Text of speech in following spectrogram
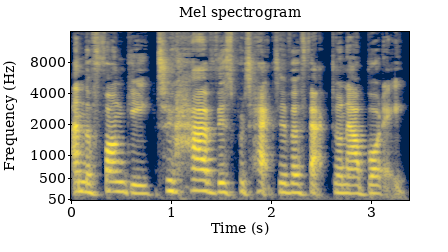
and the fungi to have this protective effect on our body.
